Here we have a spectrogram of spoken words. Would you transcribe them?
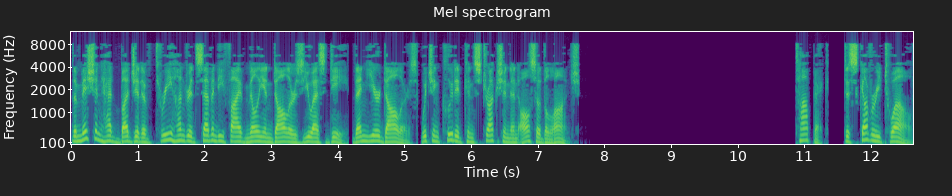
The mission had budget of $375 million USD, then year dollars, which included construction and also the launch. Topic: Discovery 12.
